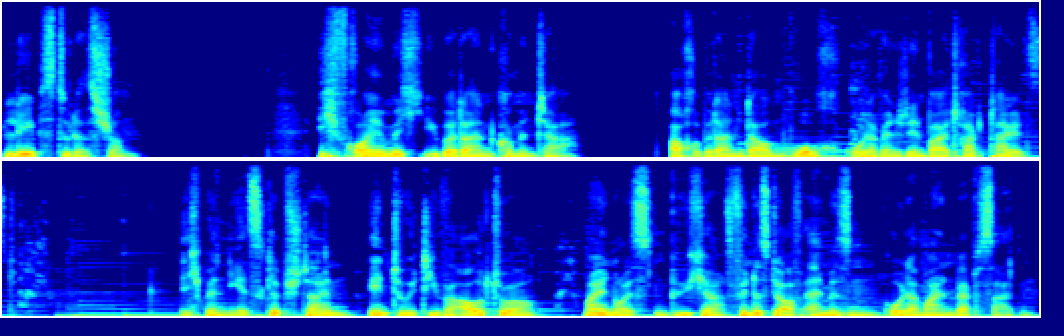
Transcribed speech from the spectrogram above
Lebst du das schon? Ich freue mich über deinen Kommentar, auch über deinen Daumen hoch oder wenn du den Beitrag teilst. Ich bin Nils Klippstein, intuitiver Autor. Meine neuesten Bücher findest du auf Amazon oder meinen Webseiten.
